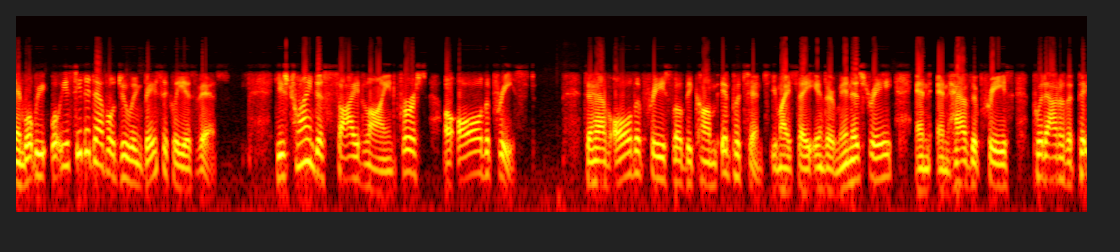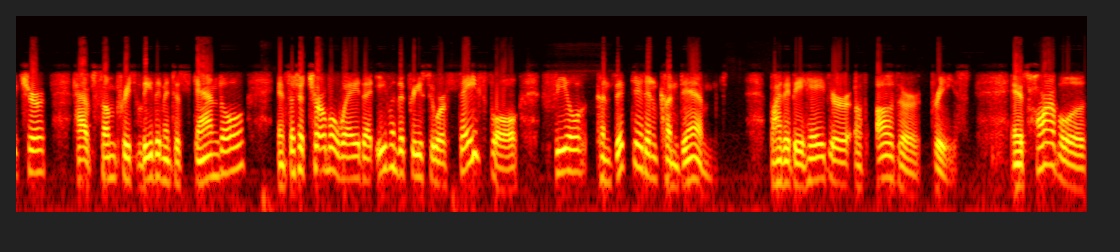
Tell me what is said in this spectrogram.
And what we, what we see the devil doing basically is this he's trying to sideline first uh, all the priests to have all the priests will become impotent, you might say, in their ministry and, and have the priests put out of the picture, have some priests lead them into scandal in such a terrible way that even the priests who are faithful feel convicted and condemned by the behavior of other priests. And it's horrible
